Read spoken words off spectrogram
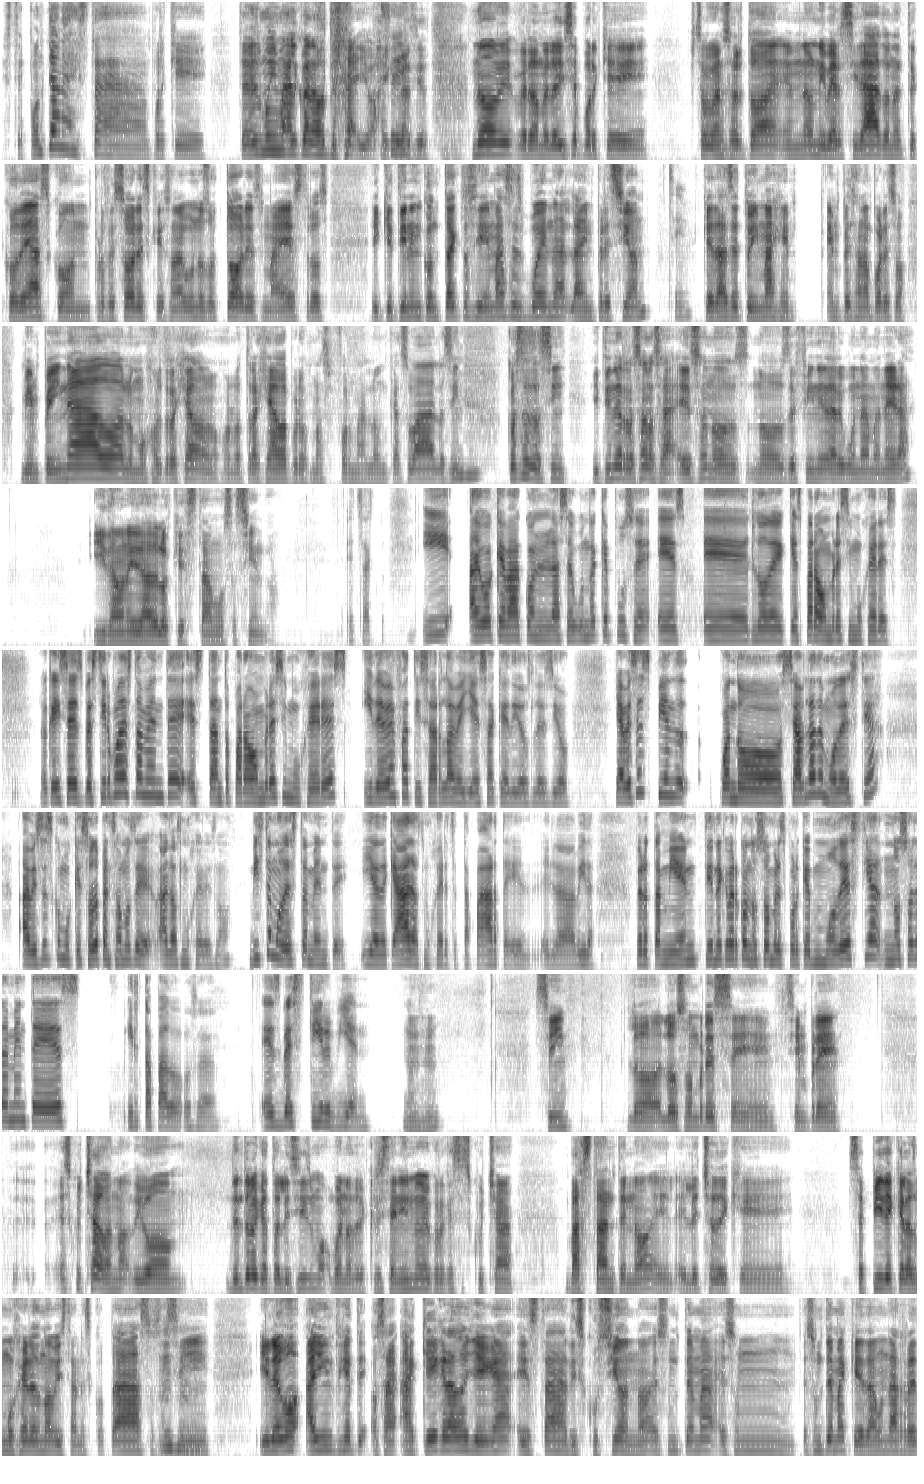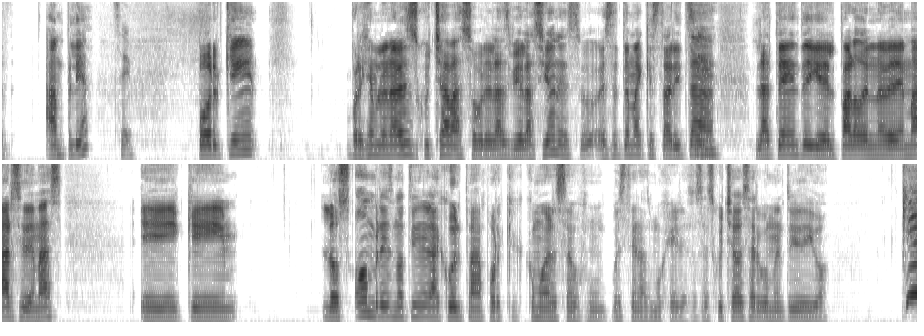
este, ponte ahora esta, porque te ves muy mal con la otra. Y yo, ay, Sí. gracias. No, pero me lo dice porque, pues, bueno, sobre todo en una universidad donde te codeas con profesores que son algunos doctores, maestros, y que tienen contactos y demás, es buena la impresión Sí. que das de tu imagen. Empezando por eso, bien peinado, a lo mejor trajeado, a lo mejor no trajeado, pero más formalón, casual, así. Cosas así. Y tienes razón, o sea, eso nos, nos define de alguna manera y da una idea de lo que estamos haciendo. Exacto. Y algo que va con la segunda que puse es eh, lo de que es para hombres y mujeres. Lo que dice es, vestir modestamente es tanto para hombres y mujeres y debe enfatizar la belleza que Dios les dio. Que a veces pienso, cuando se habla de modestia, a veces como que solo pensamos de a las mujeres, ¿no? Viste modestamente y ya de que, ah, las mujeres, de taparte en la vida. Pero también tiene que ver con los hombres, porque modestia no solamente es ir tapado, o sea, es vestir bien, ¿no? Sí, lo- los hombres eh, siempre eh, he escuchado, ¿no? Digo, dentro del catolicismo, bueno, del cristianismo yo creo que se escucha bastante, ¿no? El, el hecho de que se pide que las mujeres no vistan escotazos, así. Y luego hay un, fíjate, o sea, ¿a qué grado llega esta discusión, no? Es un tema, es un, es un tema que da una red amplia Sí. porque, por ejemplo, una vez escuchaba sobre las violaciones, este tema que está ahorita Sí. latente y el paro del 9 de marzo y demás, eh, que los hombres no tienen la culpa porque como se visten las mujeres. O sea, he escuchado ese argumento y yo digo, ¿qué?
